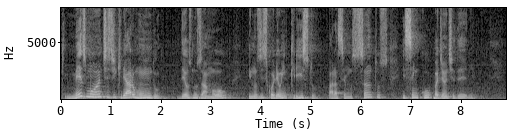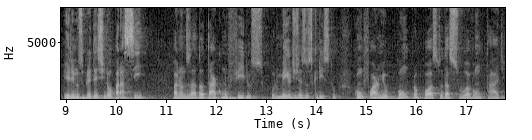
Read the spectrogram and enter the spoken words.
que mesmo antes de criar o mundo, Deus nos amou e nos escolheu em Cristo para sermos santos e sem culpa diante dele. Ele nos predestinou para si para nos adotar como filhos por meio de Jesus Cristo, conforme o bom propósito da sua vontade.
